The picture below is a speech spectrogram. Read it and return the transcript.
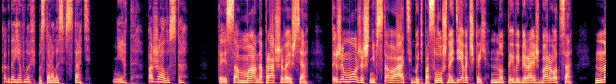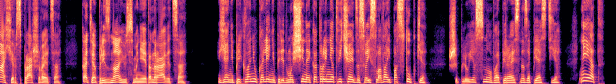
когда я вновь постаралась встать. «Нет, пожалуйста». «Ты сама напрашиваешься. Ты же можешь не вставать, быть послушной девочкой, но ты выбираешь бороться. Нахер, спрашивается. Хотя, признаюсь, мне это нравится. Я не преклоню колени перед мужчиной, который не отвечает за свои слова и поступки. Шиплю я снова, опираясь на запястье. «Нет!»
